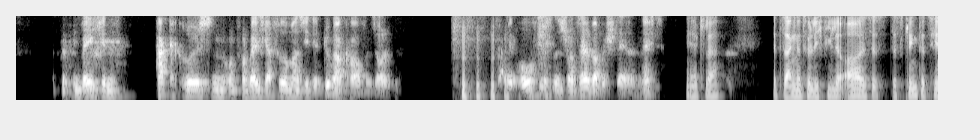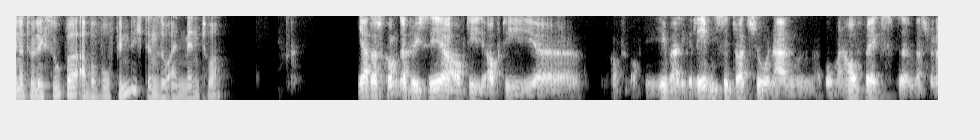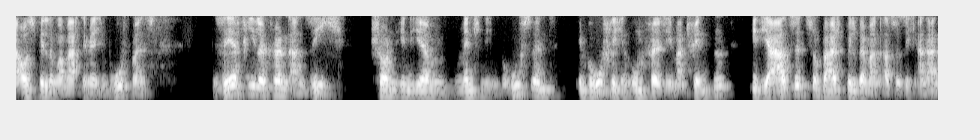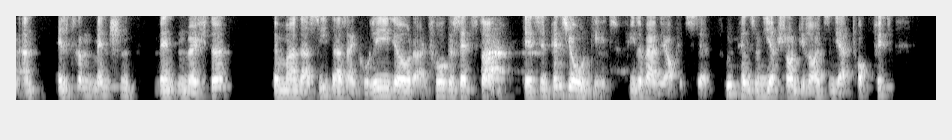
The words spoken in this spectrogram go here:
in welchen Packgrößen und von welcher Firma sie den Dünger kaufen sollten. den Hof müssen sie schon selber bestellen, nicht? Ja, klar. Jetzt sagen natürlich viele, oh, es ist, das klingt jetzt hier natürlich super, aber wo finde ich denn so einen Mentor? Ja, das kommt natürlich sehr auf die, auf die, äh, auf, auf die jeweilige Lebenssituation an, wo man aufwächst, äh, was für eine Ausbildung man macht, in welchem Beruf man ist. Sehr viele können an sich schon in ihrem Menschen, die im Beruf sind, im beruflichen Umfeld jemand finden. Ideal sind zum Beispiel, wenn man also sich an einen älteren Menschen wenden möchte, wenn man da sieht, dass ein Kollege oder ein Vorgesetzter, der jetzt in Pension geht. Viele werden ja auch jetzt früh pensioniert schon. Die Leute sind ja topfit,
